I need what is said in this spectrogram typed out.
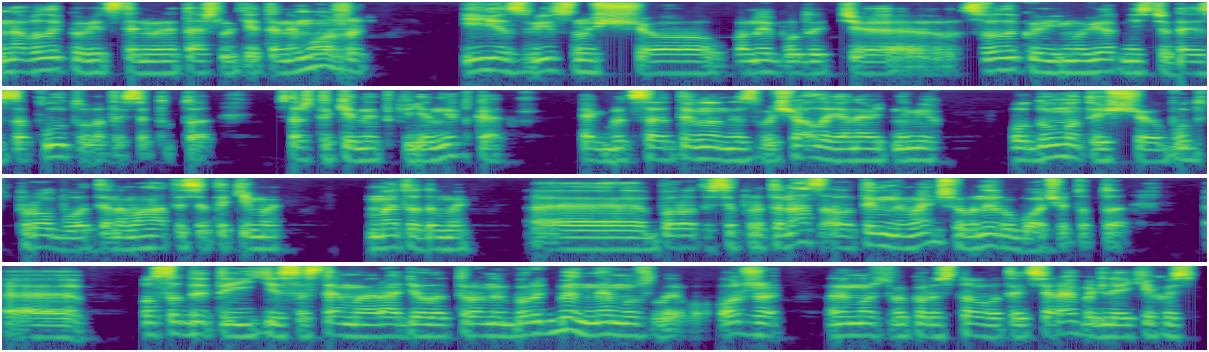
на велику відстань вони теж летіти не можуть. І звісно, що вони будуть е, з великою ймовірністю десь заплутуватися. Тобто, все ж таки, нитка є нитка. Якби це дивно не звучало, я навіть не міг подумати, що будуть пробувати намагатися такими методами е, боротися проти нас, але тим не менше вони робочі. Тобто е, посадити її системою радіоелектронної боротьби неможливо. Отже, вони можуть використовувати ці реби для якихось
